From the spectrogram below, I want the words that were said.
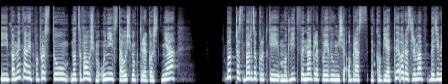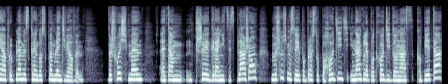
i pamiętam, jak po prostu nocowałyśmy u niej, wstałyśmy któregoś dnia. Podczas bardzo krótkiej modlitwy nagle pojawił mi się obraz kobiety oraz, że ma, będzie miała problemy z kręgosłupem lędźwiowym. Wyszłyśmy e, tam przy granicy z plażą, wyszłyśmy sobie po prostu pochodzić i nagle podchodzi do nas kobieta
